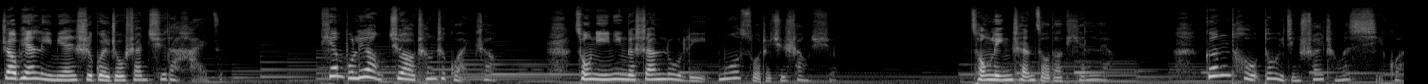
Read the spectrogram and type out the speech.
照片里面是贵州山区的孩子，天不亮就要撑着拐杖，从泥泞的山路里摸索着去上学。从凌晨走到天亮，跟头都已经摔成了习惯。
